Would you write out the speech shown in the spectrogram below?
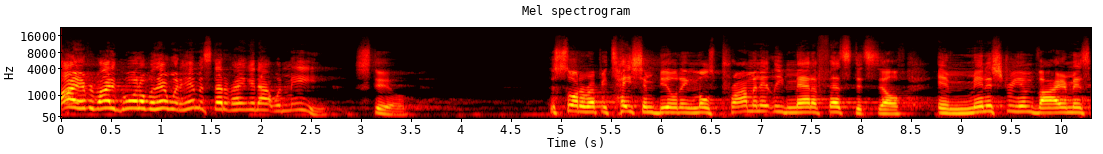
Why everybody going over there with him instead of hanging out with me still? This sort of reputation building most prominently manifests itself in ministry environments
